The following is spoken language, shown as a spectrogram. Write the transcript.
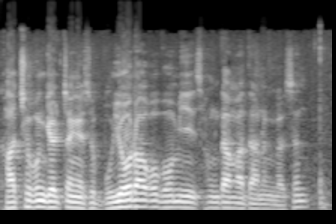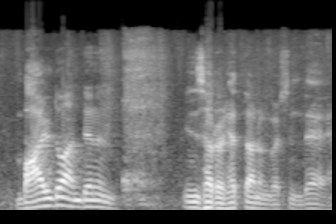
가처분 결정에서 무효라고 봄이 상당하다는 것은 말도 안 되는 인사를 했다는 것인데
